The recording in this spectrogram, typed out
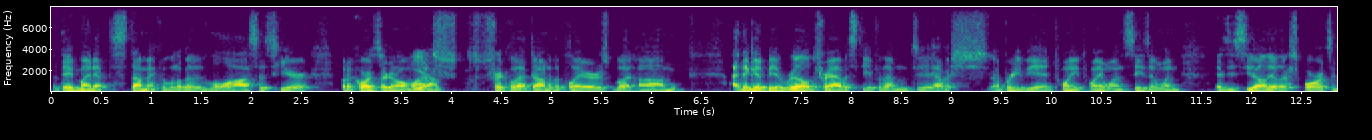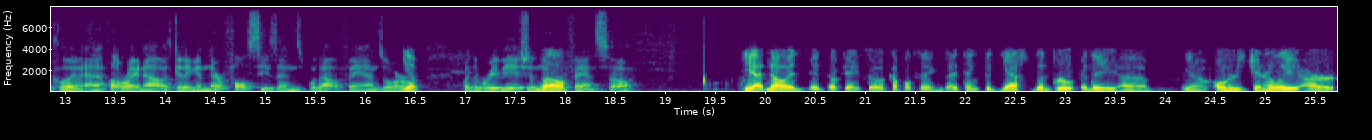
that they might have to stomach a little bit of the losses here. But of course, they're going to want Yeah. to trickle that down to the players. But um, I think it'd be a real travesty for them to have a sh- abbreviated 2021 season when, as you see, all the other sports, including the NFL right now, is getting in their full seasons without fans or Yep. with abbreviation Well- fans. So Yeah, no, it, it, okay. So a couple things. I think that yes, the brew, the uh, you know owners generally are,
